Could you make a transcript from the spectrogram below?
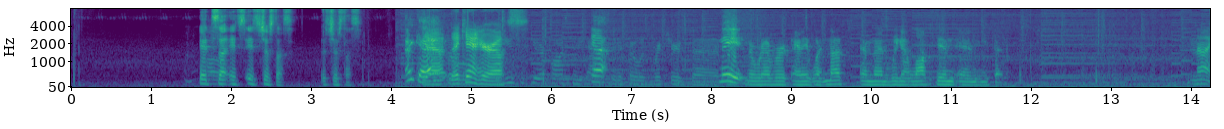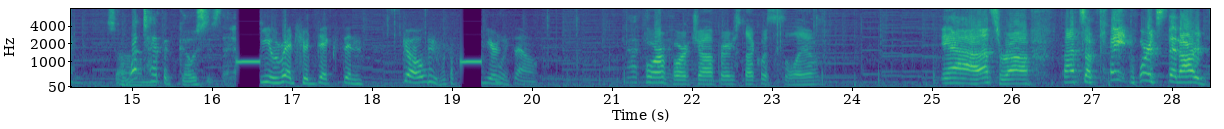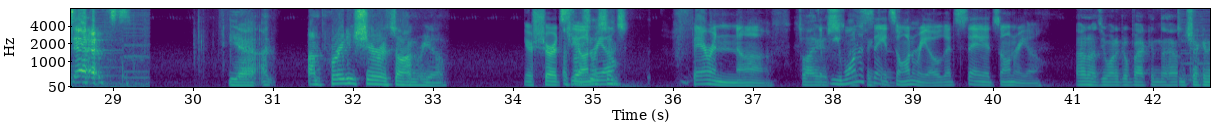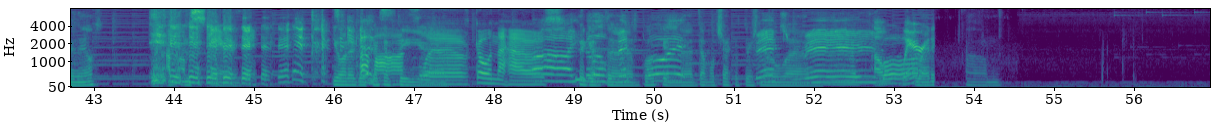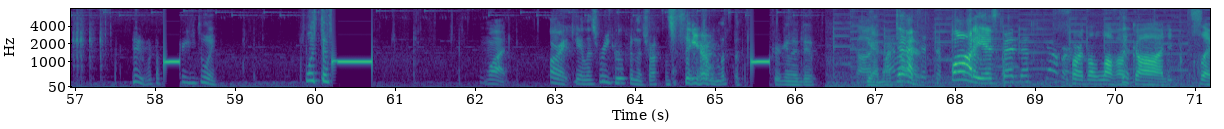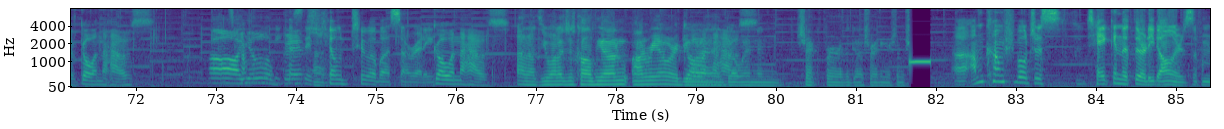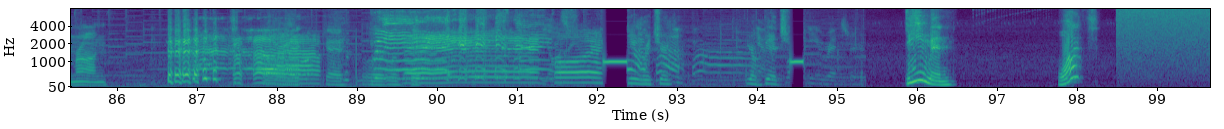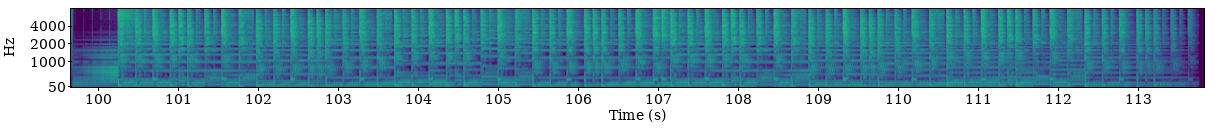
It's uh, Oh. it's it's just us. It's just us. Okay. Yeah, they can't hear us. Yeah. If it was Richard, uh, Neat. or whatever, and it went nuts, and then we got locked in, and he said, Nice. So what type of ghost is that? You, Richard Dixon. Go "Dude, what the f- yourself. God Poor damn it. pork chopper stuck with Sliv. Yeah, that's rough. That's a fate worse than our deaths. Yeah, I'm I'm pretty sure it's Onryo. You're sure it's the Especially Onryo? since- Fair enough. So I, If you want to say it it's is. Onryo, let's say it's Onryo. I don't know. Do you want to go back in the house and check anything else? I'm, I'm scared. You want to go Come pick up on, the uh, Sliv. Go in the house. Oh, you pick little up the bitch book boy. and uh, double check if there's bitch no uh, me. Oh, where? writing. Um, dude, what the f- are you doing? What the? F- What? All right, okay, let's regroup in the truck. Let's figure out what the f- we're gonna do. God. Yeah, not Dead body has been discovered. For the love of God, Sliv, go in the house. Oh, you little Because they've bitch. killed two of us already. Go in the house. I don't know. Do you want to just call the on Onryo, or do you Go in want to go in and check for the ghost writing or some? Sh- Uh, I'm comfortable just taking the thirty dollars if I'm wrong. All right, okay. We'll- we'll Big boy. see. You, Richard. You're a bitch. You, Richard. Demon. What?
